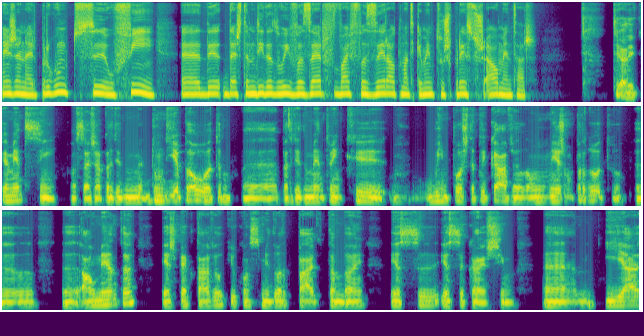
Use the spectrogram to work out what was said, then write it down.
em janeiro. Pergunto se o fim uh, de, desta medida do IVA zero vai fazer automaticamente os preços a aumentar. Teoricamente, sim. Ou seja, a partir de, um dia para o outro, uh, a partir do momento em que o imposto aplicável a um mesmo produto uh, uh, aumenta, é expectável que o consumidor pague também esse, esse acréscimo. e, há,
